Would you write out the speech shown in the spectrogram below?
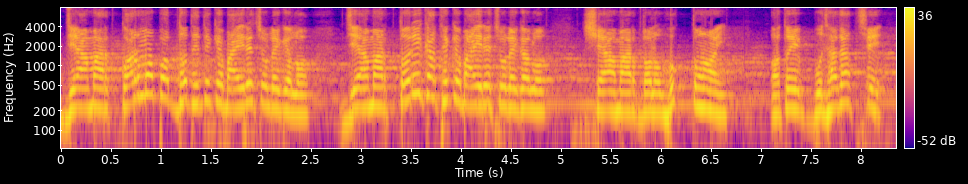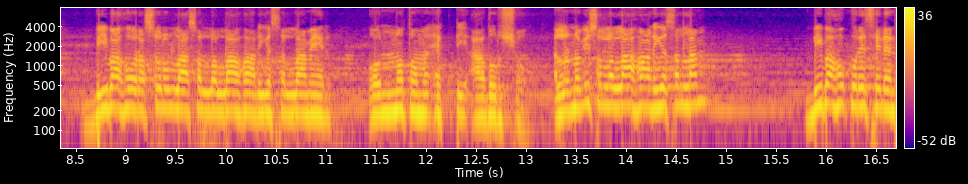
যে আমার কর্মপদ্ধতি থেকে বাইরে চলে গেল। যে আমার তরিকা থেকে বাইরে চলে গেল। সে আমার দলভুক্ত নয়। অতএব বোঝা যাচ্ছে বিবাহ রাসুল্লাহ সাল্লাহ আলিয়াল্লামের অন্যতম একটি আদর্শ। আল্লাহ নবী সাল্লাহ আলিয়াল্লাম বিবাহ করেছিলেন,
